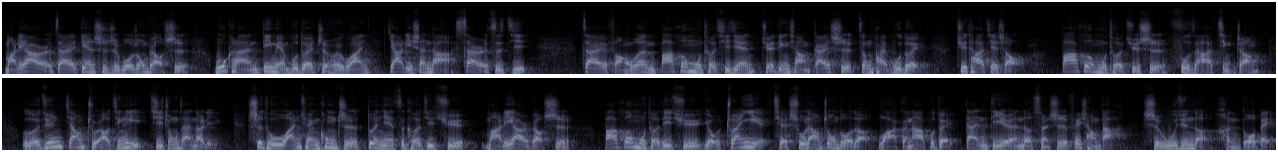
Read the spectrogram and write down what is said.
玛利亚尔在电视直播中表示，乌克兰地面部队指挥官亚历山大·塞尔兹基在访问巴赫穆特期间决定向该市增派部队。据他介绍，巴赫穆特局势复杂紧张，俄军将主要精力集中在那里。试图完全控制顿涅茨克地区，玛利亚尔表示，巴赫穆特地区有专业且数量众多的瓦格纳部队，但敌人的损失非常大，是乌军的很多倍。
